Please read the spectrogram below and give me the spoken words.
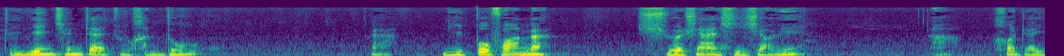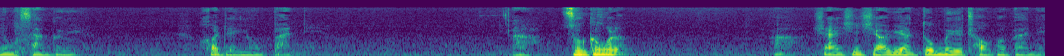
这冤亲债主很多，啊，你不妨呢学山西小院，啊，或者用三个月，或者用半年，啊，足够了，啊，山西小院都没有超过半年。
